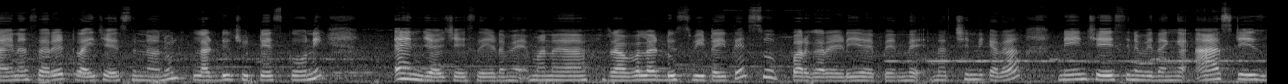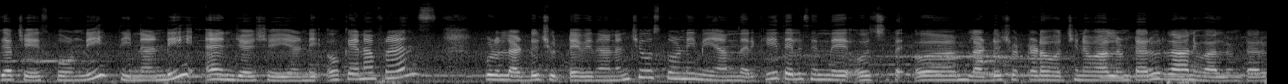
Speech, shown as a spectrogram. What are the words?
అయినా సరే ట్రై చేస్తున్నాను. లడ్డు చుట్టేసుకొని ఎంజాయ్ చేసేయడమే. మన రవ్వ లడ్డు స్వీట్ అయితే సూపర్గా రెడీ అయిపోయింది. నచ్చింది కదా? నేను చేసిన విధంగా యాజ్ టేజ్గా చేసుకోండి తినండి ఎంజాయ్ చేయండి. ఓకేనా ఫ్రెండ్స్ ఇప్పుడు లడ్డు చుట్టే విధానం చూసుకోండి. మీ అందరికీ తెలిసిందే వచ్చితే లడ్డు చుట్టడం వచ్చిన వాళ్ళు ఉంటారు రాని వాళ్ళు ఉంటారు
